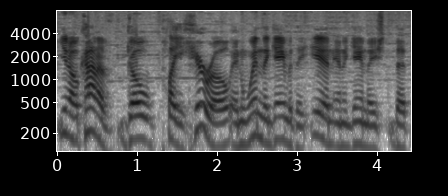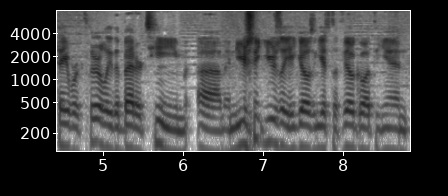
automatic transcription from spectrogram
you know, kind of go play hero and win the game at the end in a game they that they were clearly the better team. Um, and usually, usually he goes and gets the field goal at the end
